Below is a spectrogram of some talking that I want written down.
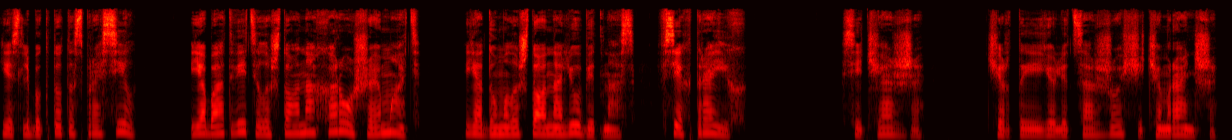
Если бы кто-то спросил, я бы ответила, что она хорошая мать. Я думала, что она любит нас, всех троих. Сейчас же черты ее лица жестче, чем раньше.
